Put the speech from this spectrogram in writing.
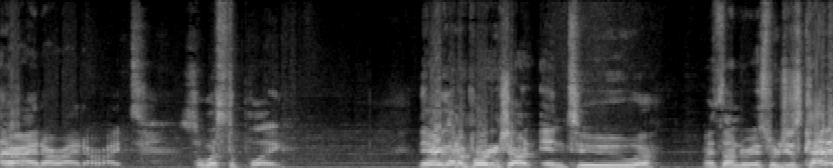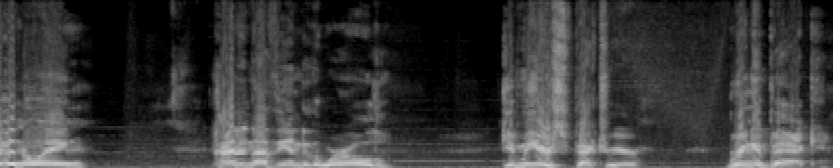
Alright, alright, alright. So what's the play? They're going to parting shot into my Thundurus, which is kind of annoying. Kind of not the end of the world. Give me your Spectrier. Bring it back.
